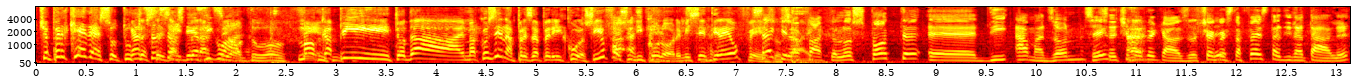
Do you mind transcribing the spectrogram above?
cioè perché adesso tutta Cazzo questa esasperazione? desiguato? Ma ho capito, dai, ma così è una presa per il culo. Se io fossi di colore mi sentirei offeso. Sai chi l'ha sai. fatto? Lo spot eh, di Amazon, Sì. se ci Eh. fate caso, c'è questa festa di Natale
